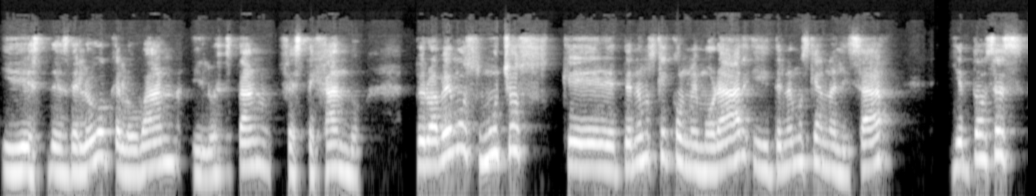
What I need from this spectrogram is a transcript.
y desde luego que lo van y lo están festejando. Pero habemos muchos que tenemos que conmemorar y tenemos que analizar y entonces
